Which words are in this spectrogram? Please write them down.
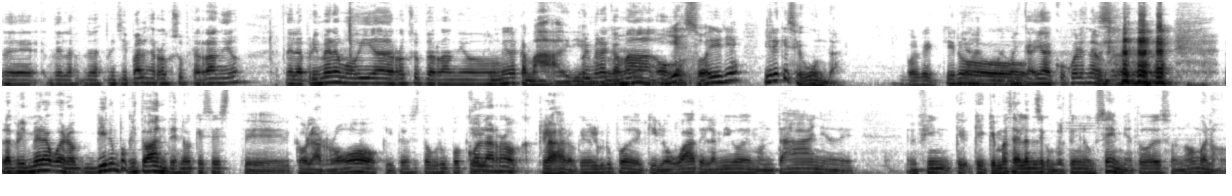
de, de las, de las principales de rock subterráneo, de la primera movida de rock subterráneo. Primera camada, diría. Primera camada, o- Y eso, yo diría, yo diría que segunda. Porque Ya, quiero... me- me enca- ya, cu- ¿Cuál es la, la primera? La primera, bueno, viene un poquito antes, ¿no? Que es este, Cola Rock y todos estos grupos que... Cola Rock. Claro, que era el grupo de Kilowatt, el amigo de montaña, de... En fin, que, que- que más adelante se convirtió en leucemia, todo eso, ¿no? Bueno,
